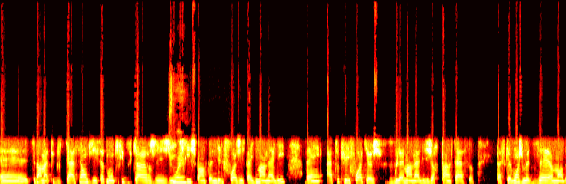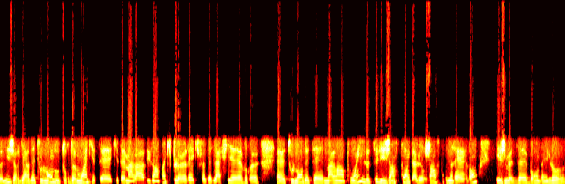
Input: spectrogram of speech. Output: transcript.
euh, tu sais, dans ma publication que j'ai faite, mon cri du cœur, j'ai écrit, je pense, mille fois, j'ai failli m'en aller. Ben, à toutes les fois que je voulais m'en aller, je repensais à ça. Parce que moi, je me disais, à un moment donné, je regardais tout le monde autour de moi qui était qui était malade, des enfants qui pleuraient, qui faisaient de la fièvre, euh, tout le monde était mal en point. Là, tu sais, les gens se pointent à l'urgence pour une raison. Et je me disais, bon, ben là,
